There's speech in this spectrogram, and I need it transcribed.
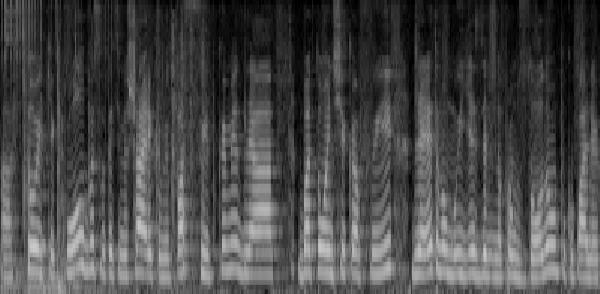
а, стойки колбы с вот этими шариками, посыпками для батончиков. И для этого мы ездили на промзону, покупали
